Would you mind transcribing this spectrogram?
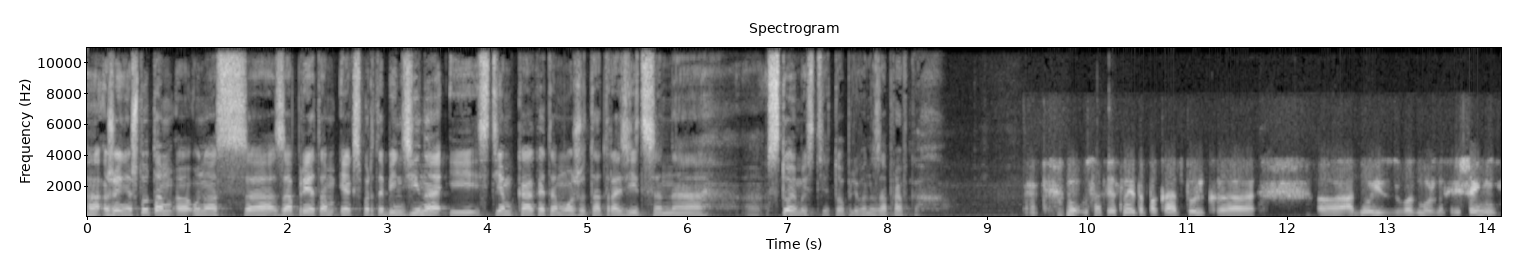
А, Женя, что там а, у нас с а, запретом экспорта бензина и с тем, как это может отразиться на стоимости топлива на заправках? Ну, соответственно, это пока только одно из возможных решений,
